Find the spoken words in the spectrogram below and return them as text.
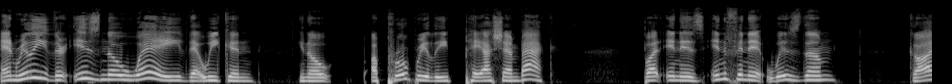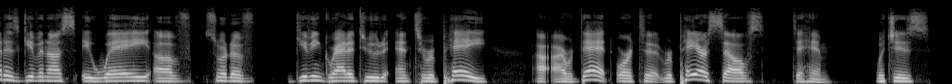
And really, there is no way that we can, you know, appropriately pay Hashem back. But in His infinite wisdom, God has given us a way of sort of giving gratitude and to repay uh, our debt or to repay ourselves to Him, which is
